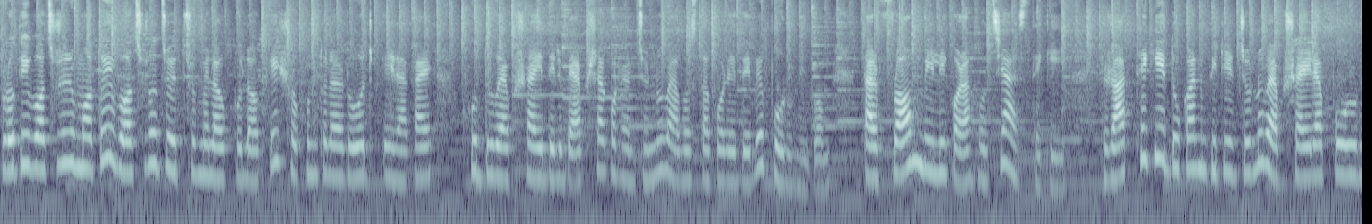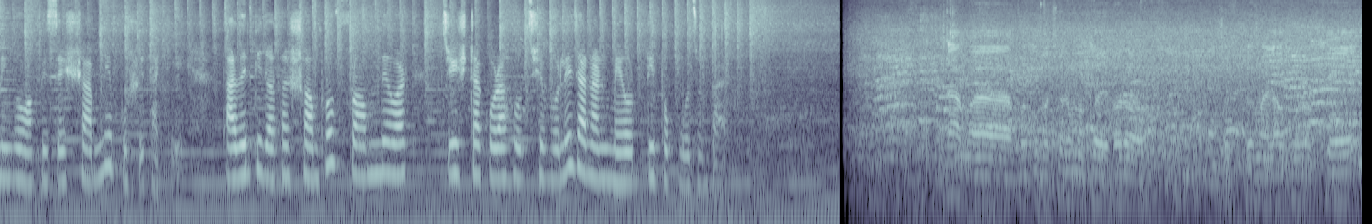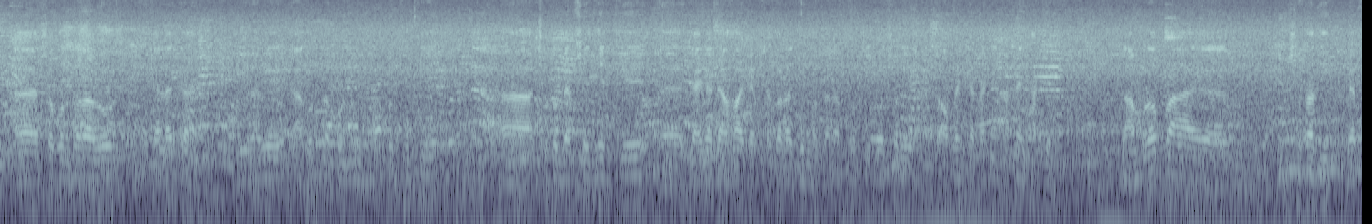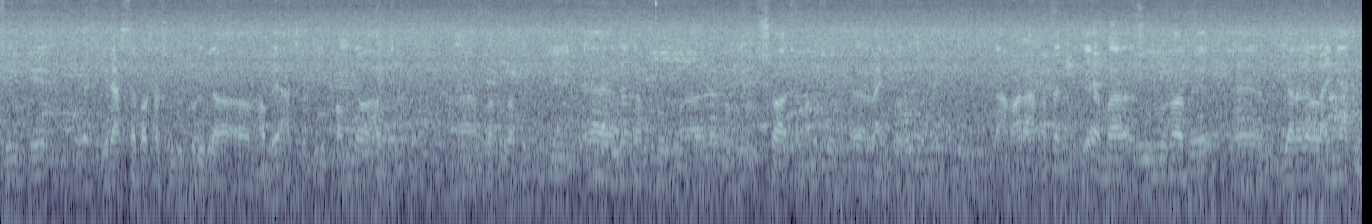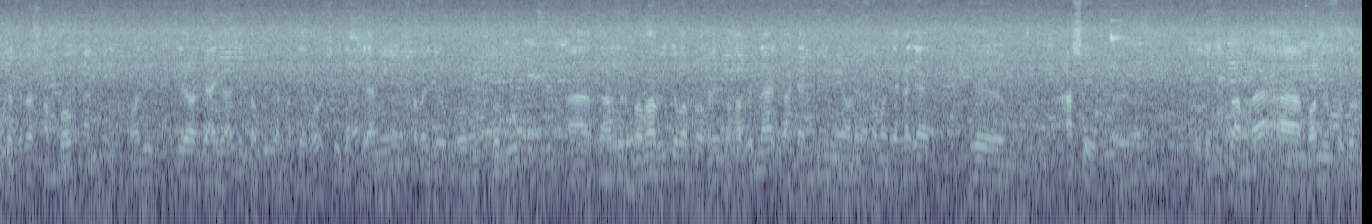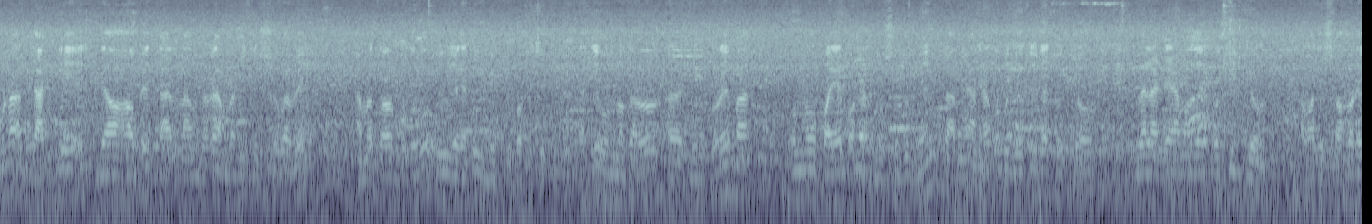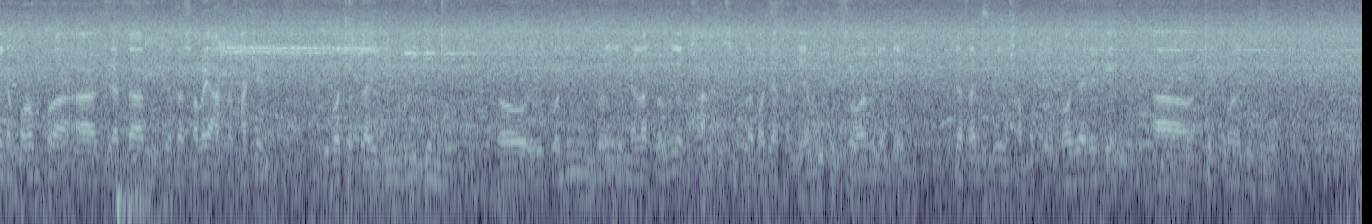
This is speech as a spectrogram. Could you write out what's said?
প্রতি বছরের মতোই বছরও চৈত্র মেলা উপলক্ষে শকুন্তলা রোড এলাকায় ক্ষুদ্র ব্যবসায়ীদের ব্যবসা করার জন্য ব্যবস্থা করে দেবে পৌর নিগম। তার ফর্ম বিলি করা হচ্ছে আজ থেকেই। রাত থেকে দোকান ভিটের জন্য ব্যবসায়ীরা পৌর নিগম অফিসের সামনে বসে থাকে। তাদেরকে যথাসম্ভব ফর্ম দেওয়ার চেষ্টা করা হচ্ছে বলে জানান মেয়র দীপক মজুমদার। প্রতি বছরের মতো এবারও চৈত্র মেলা উপলক্ষে শকুন্তলা রোড এলাকা এইভাবে আগরতলা থেকে ছোটো ব্যবসায়ীদেরকে জায়গা দেওয়া হয় ব্যবসা করার জন্য, তারা প্রতি বছরে একটা অপেক্ষা থাকে আশায় থাকেন তো আমরাও প্রায় তিন শতাধিক ব্যবসায়ীকে এই রাস্তায় বসা শুরু করে দেওয়া হবে আজকে থেকে ফর্ম দেওয়া হবে গতকাল থেকেই দেখলাম খুব উৎসাহ আছে মানুষের লাইন করার জন্য তা আমার আশা থাকে আমরা সুন্দরভাবে যারা যারা লাইনে আছেন, যতটা সম্ভব আমাদের দেওয়ার জায়গা আছে তবে আমরা দেবো। সেক্ষেত্রে আমি সবাইকে অনুরোধ করব কাউকে প্রভাবিত বা প্রভাবিত হবে না। টাকার বিনিময়ে অনেক সময় দেখা যায় যে আসে। এটা কিন্তু আমরা বরদাস্ত করব না। যাকে দেওয়া হবে, তার নাম ধরে আমরা নিজস্বভাবে আমরা তদন্ত করব ওই জায়গাতে জায়গাতেই ব্যক্তি বসেছে তাকে অন্য কারোর জোর করে বা অন্য উপায়ে বসার কোনো সুযোগ নেই। তো আমি আশা করব যেহেতু এটা চৈত্র মেলাটাই আমাদের ঐতিহ্য, আমাদের শহরে এটা পরম্পরা ক্রেতা, বিক্রেতা সবাই আশা থাকেন এই বছরটা এই দিনগুলির জন্য। তো এই কদিন ধরে যে মেলা চলবে যাতে শান্তি শৃঙ্খলা বজায় থাকে এবং সুস্থভাবে যাতে ক্রেতা বিক্রেতা সম্পর্ক বজায় রেখে চৈত্র মেলা দিতে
